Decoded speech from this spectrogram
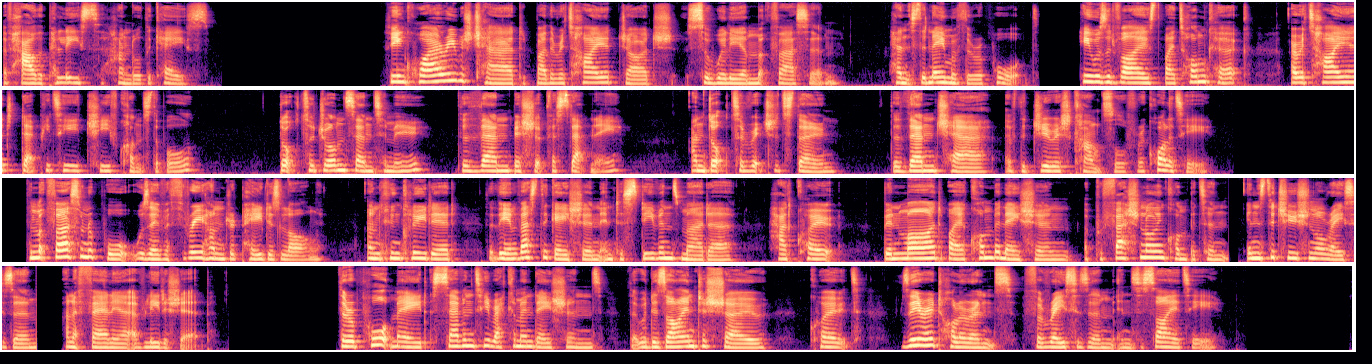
of how the police handled the case. The inquiry was chaired by the retired judge Sir William Macpherson, hence the name of the report. He was advised by Tom Cook, a retired Deputy Chief Constable, Dr. John Sentamu, the then Bishop for Stepney, and Dr. Richard Stone, the then chair of the Jewish Council for Equality. The Macpherson report was over 300 pages long and concluded that the investigation into Stephen's murder had, quote, been marred by a combination of professional incompetence, institutional racism, and a failure of leadership. The report made 70 recommendations that were designed to show, quote, zero tolerance for racism in society.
